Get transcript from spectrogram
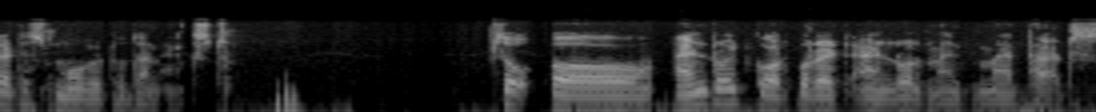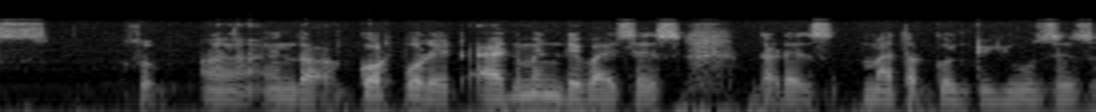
let us move to the next. So uh, android corporate enrollment methods. So uh, in the corporate admin devices that is method going to use is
